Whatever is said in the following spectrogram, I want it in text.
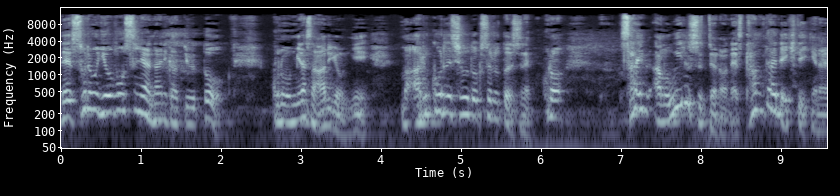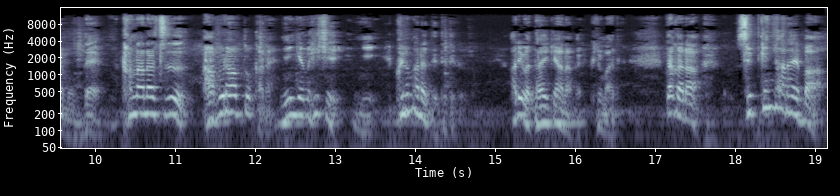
で、それを予防するには何かというと、この皆さんあるように、まあ、アルコールで消毒するとですね、この、細あの、ウイルスっていうのはね、単体で生きていけないもんで、必ず油とかね、人間の皮脂にくるまれて出てくる。あるいは唾液なんかにくるまれてくる。だから、石鹸で洗えば、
